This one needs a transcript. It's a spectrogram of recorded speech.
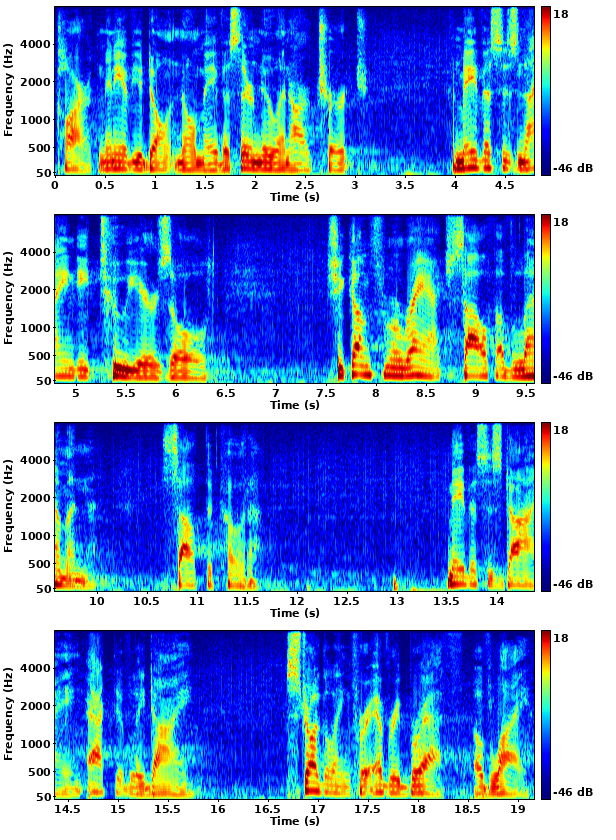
Clark. Many of you don't know Mavis, they're new in our church. And Mavis is 92 years old. She comes from a ranch south of Lemmon, South Dakota. Mavis is dying, actively dying struggling for every breath of life.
